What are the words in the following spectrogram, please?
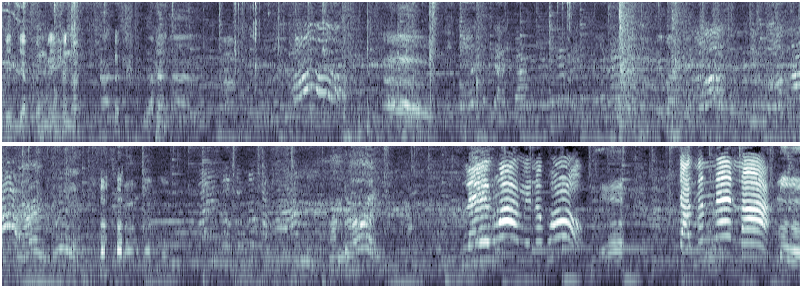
พี่เจ็บตรงนี้ให้หน่อยเออแรงมากเลยนะพ่อเออจับแน่นๆนะ เออ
